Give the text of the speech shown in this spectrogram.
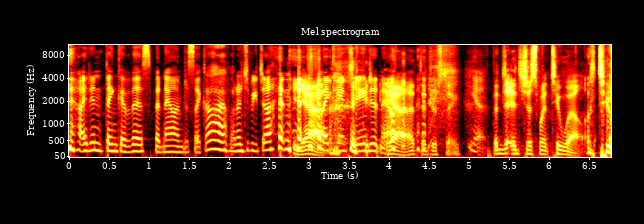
I didn't think of this, but now I'm just like, oh, I want it to be done. Yeah. and I can't change it now. yeah, that's interesting. yeah. But it just went too well, too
